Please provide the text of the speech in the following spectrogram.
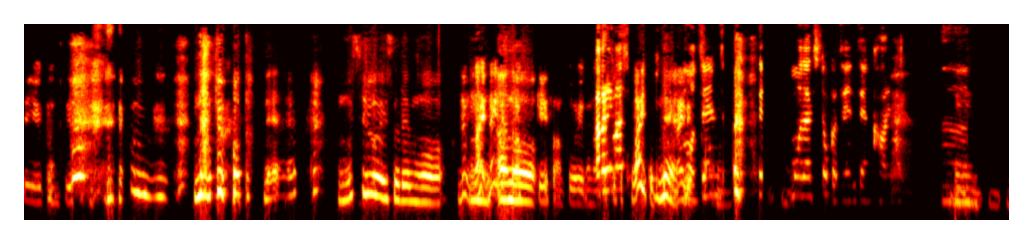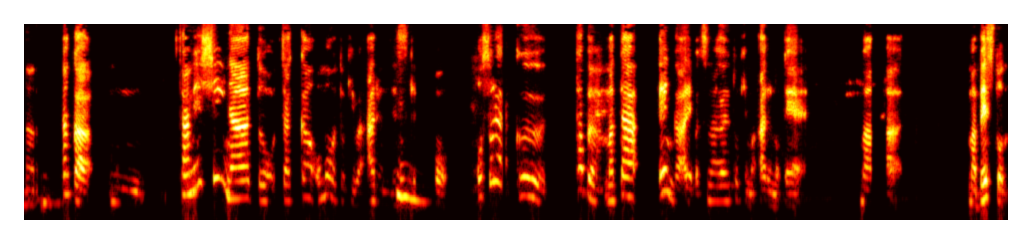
ていう感じです。うんうんなるほどね。面白い、それも。でもない、うんないですか？あのケイさん、そういうの。あります怖い時ってないですか？もう全然友達とか全然変わります。ううんん。なんか、うん、寂しいなと若干思う時はあるんですけど、おそらく多分また縁があればつながる時もあるので、まあ、まあベスト、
